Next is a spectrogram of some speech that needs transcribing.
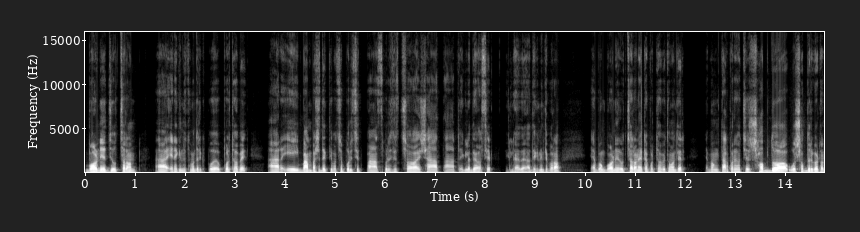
বর্ণের যে উচ্চারণ এটা কিন্তু তোমাদেরকে পড়তে হবে। আর এই বাম পাশে দেখতে পাচ্ছ পরিচিত পাঁচ পরিচিত ছয় সাত আট এগুলো দেওয়া আছে। এগুলো দেখে নিতে পারো। এবং বর্ণের উচ্চারণ এটা পড়তে হবে তোমাদের এবং তারপরে হচ্ছে শব্দ ও শব্দের গঠন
